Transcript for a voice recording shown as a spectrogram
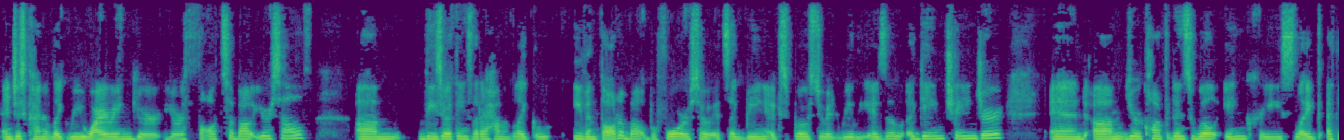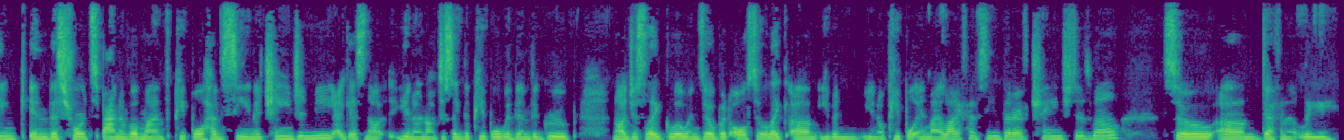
and just kind of like rewiring your your thoughts about yourself. Um these are things that i haven't like even thought about before. So it's like being exposed to it really is a, a game changer and um, your confidence will increase like i think in this short span of a month people have seen a change in me i guess not you know not just like the people within the group not just like Lo and zoe but also like um, even you know people in my life have seen that i've changed as well so um, definitely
